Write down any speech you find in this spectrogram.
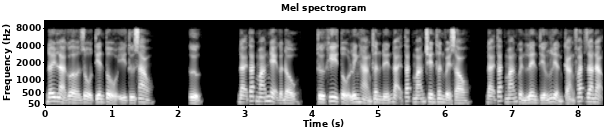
Đây là gờ rổ tiên tổ ý tứ sao? Ừ. Đại tát mãn nhẹ gật đầu, từ khi tổ linh hàng thân đến đại tát mãn trên thân về sau, đại tát mãn quyền lên tiếng liền càng phát ra nặng,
